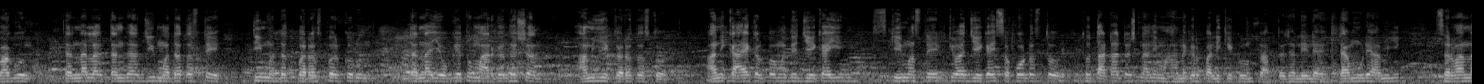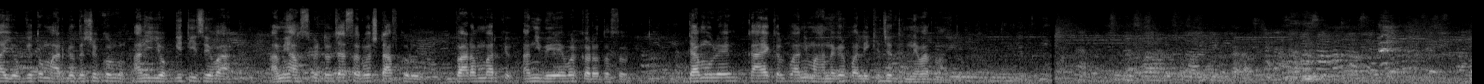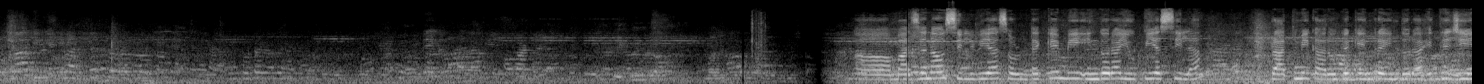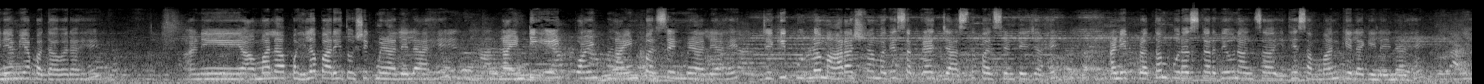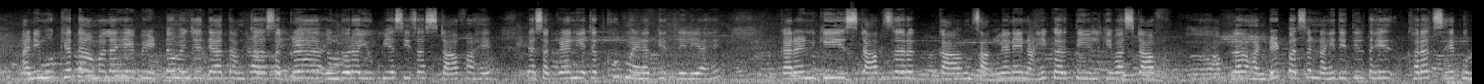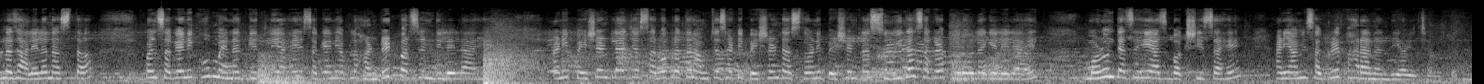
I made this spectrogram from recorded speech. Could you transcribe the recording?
वागून त्यांना त्यांना जी मदत असते ती मदत परस्पर करून त्यांना योग्य तो मार्गदर्शन आम्ही हे करत असतो. आणि कायाकल्पामध्ये जे काही स्कीम असते किंवा जे काही सपोर्ट असतो तो टाटा ट्रस्ट आणि महानगरपालिकेकडून प्राप्त झालेले आहे. त्यामुळे आम्ही सर्वांना योग्य तो मार्गदर्शन करून आणि योग्य ती सेवा आम्ही हॉस्पिटलच्या सर्व स्टाफ करून वारंवार आणि वेळेवर करत असतो. त्यामुळे कायाकल्प आणि महानगरपालिकेचे धन्यवाद मानतो. माझं नाव सिल्विया सोनटके मी इंदोरा यू पी एस सीला प्राथमिक आरोग्य केंद्र इंदोरा इथे जी एन एम या पदावर आहे. आणि आम्हाला पहिलं पारितोषिक मिळालेलं आहे ninety eight point nine percent मिळाले आहेत जे की पूर्ण महाराष्ट्रामध्ये सगळ्यात जास्त पर्सेंटेज आहे. आणि प्रथम पुरस्कार देऊन आमचा इथे सन्मान केला गेलेला आहे. आणि मुख्यतः आम्हाला हे भेटणं म्हणजे त्यात आमचा सगळा इंदोरा यू पी एस सीचा स्टाफ आहे. त्या सगळ्यांनी याच्यात खूप मेहनत घेतलेली आहे. कारण की स्टाफ जर काम चांगल्याने नाही करतील किंवा स्टाफ आपलं हंड्रेड पर्सेंट नाही देतील तर हे खरंच हे पूर्ण झालेलं नसतं. पण सगळ्यांनी खूप मेहनत घेतली आहे सगळ्यांनी आपलं हंड्रेड पर्सेंट दिलेलं आहे. आणि पेशंटला जे सर्वप्रथम आमच्यासाठी पेशंट असतो आणि पेशंटला सुविधा सगळ्या पुरवल्या गेलेल्या आहेत म्हणून त्याचं हे आज बक्षीस आहे. आणि आम्ही सगळे फार आनंदी आहोत याच्याबद्दल.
